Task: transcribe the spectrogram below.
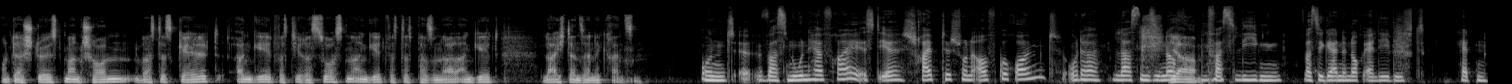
Und da stößt man schon, was das Geld angeht, was die Ressourcen angeht, was das Personal angeht, leicht an seine Grenzen. Und äh, was nun, Herr Frei? Ist Ihr Schreibtisch schon aufgeräumt oder lassen Sie noch ja. was liegen, was Sie gerne noch erledigt hätten?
